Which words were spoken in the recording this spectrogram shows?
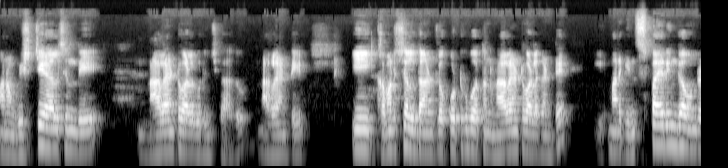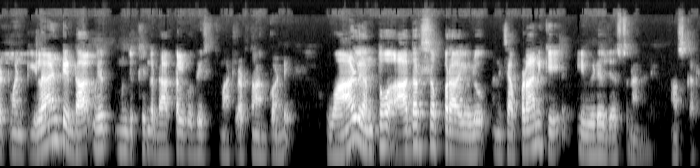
మనం విష్ చేయాల్సింది నాలాంటి వాళ్ళ గురించి కాదు. నాలాంటి ఈ కమర్షియల్ దాంట్లో కొట్టుకుపోతున్న నాలాంటి వాళ్ళకంటే మనకి ఇన్స్పైరింగ్గా ఉన్నటువంటి ఇలాంటి డా ముఖ్యంగా డాక్టర్ల గురించి మాట్లాడుతున్నాను అనుకోండి. వాళ్ళు ఎంతో ఆదర్శప్రాయులు అని చెప్పడానికి ఈ వీడియో చేస్తున్నానండి. నమస్కారం.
